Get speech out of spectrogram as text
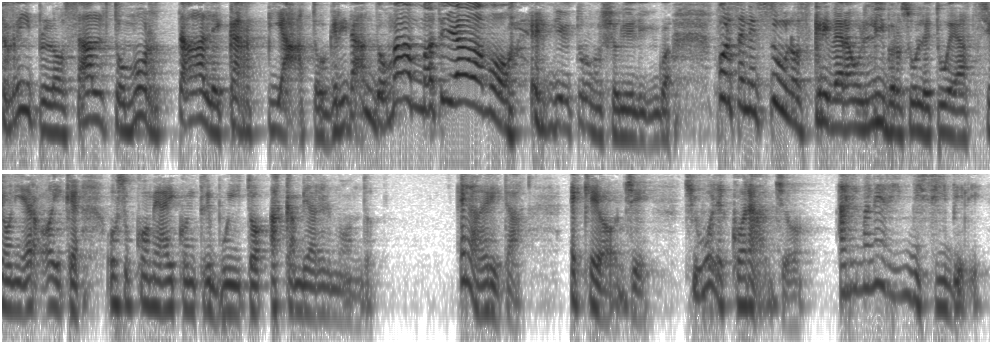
triplo salto mortale carpiato, gridando Mamma ti amo! E addirittura uno scioglilingua. Forse nessuno scriverà un libro sulle tue azioni eroiche o su come hai contribuito a cambiare il mondo. E la verità è che oggi ci vuole coraggio a rimanere invisibili.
